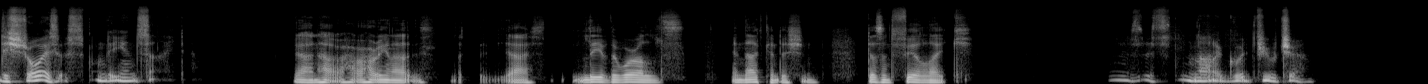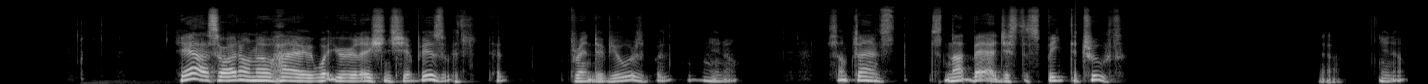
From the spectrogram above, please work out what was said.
destroys us from the inside. Yeah, and how, how are you gonna yeah leave the world in that condition? Doesn't feel like it's, it's not a good future. Yeah, so I don't know how what your relationship is with that friend of yours, but you know, sometimes it's not bad just to speak the truth. Yeah. You know,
